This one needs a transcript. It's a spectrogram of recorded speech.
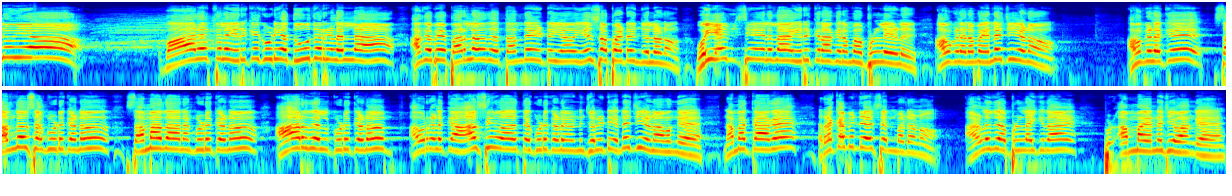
லுயா வானத்தில் இருக்கக்கூடிய தூதர்கள் எல்லாம் அங்கே போய் பரலோக தந்தையிட்டையும் ஏசப்பாட்டையும் சொல்லணும். ஒய்எம்சிஏல தான் இருக்கிறாங்க நம்ம பிள்ளைகள். அவங்கள நம்ம என்ன செய்யணும்? அவங்களுக்கு சந்தோஷம் கொடுக்கணும் சமாதானம் கொடுக்கணும் ஆறுதல் கொடுக்கணும் அவர்களுக்கு ஆசீர்வாதத்தை கொடுக்கணும்னு சொல்லிட்டு என்ன செய்யணும் அவங்க? நமக்காக ரெக்கமெண்டேஷன் பண்ணணும். அழுத பிள்ளைக்கு தான் பு- அம்மா என்ன செய்வாங்க?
